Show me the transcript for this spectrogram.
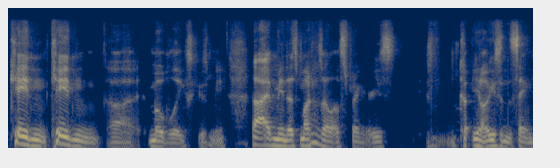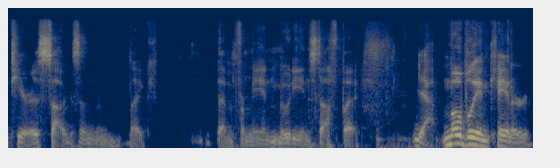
Caden Caden uh, Mobley, excuse me. I mean, as much as I love Springer, he's you know he's in the same tier as Suggs and like them for me and Moody and stuff. But yeah, Mobley and Cade are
